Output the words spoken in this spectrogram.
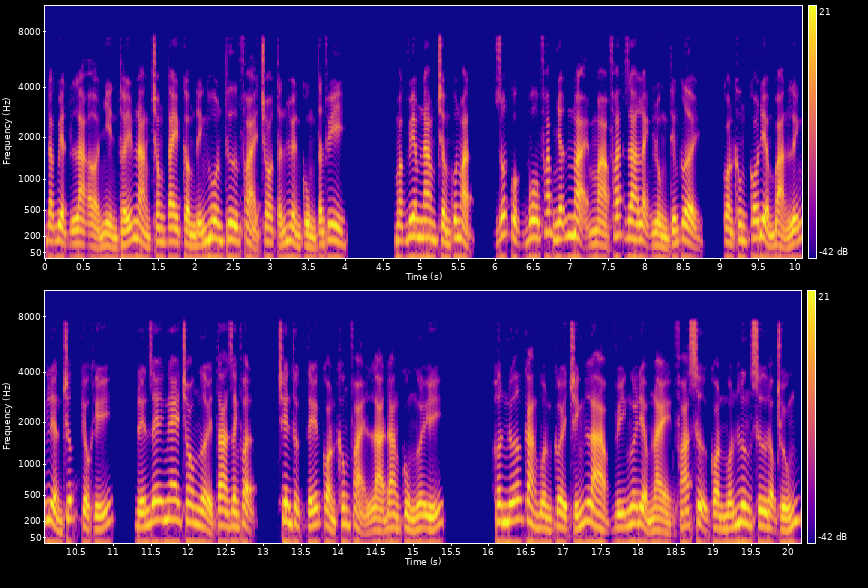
đặc biệt là ở nhìn thấy nàng trong tay cầm đính hôn thư phải cho Tấn Huyền cùng Tân Phi. Mặc viêm nam trầm khuôn mặt, rốt cuộc vô pháp nhẫn mại mà phát ra lạnh lùng tiếng cười, còn không có điểm bản lĩnh liền trước kiều khí, đến dễ nghe cho người ta danh phận, trên thực tế còn không phải là đang cùng ngươi ý. Hơn nữa càng buồn cười chính là vì ngươi điểm này phá sự còn muốn hương sư động chúng,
